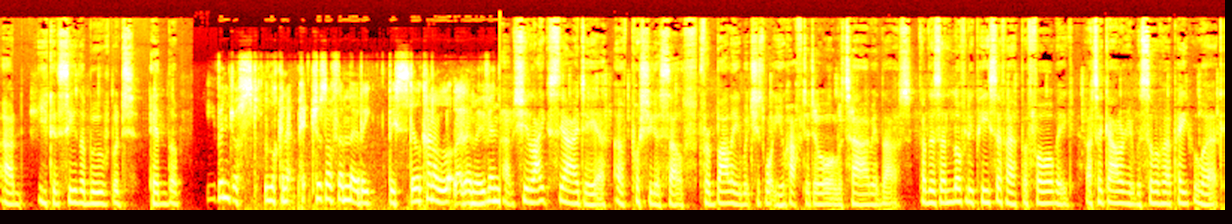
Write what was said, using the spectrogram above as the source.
and you can see the movement in them. Even just looking at pictures of them, though, they, they still kind of look like they're moving. Um, she likes the idea of pushing herself from ballet, which is what you have to do all the time in that. And there's a lovely piece of her performing at a gallery with some of her paperwork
